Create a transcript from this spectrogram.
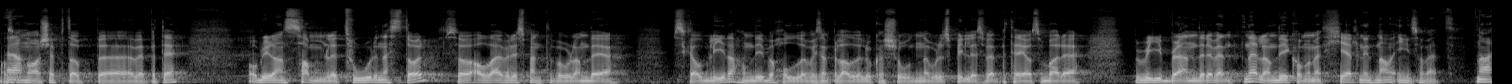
Og som Ja. nå har kjøpt opp VPT. Og blir da en samlet tour neste år, så alle er veldig spente på hvordan det skal bli. da, Om de beholder f.eks. alle lokasjonene hvor det spilles VPT, og så bare rebrander eventene, eller om de kommer med et helt nytt navn. Ingen som vet. Nei,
